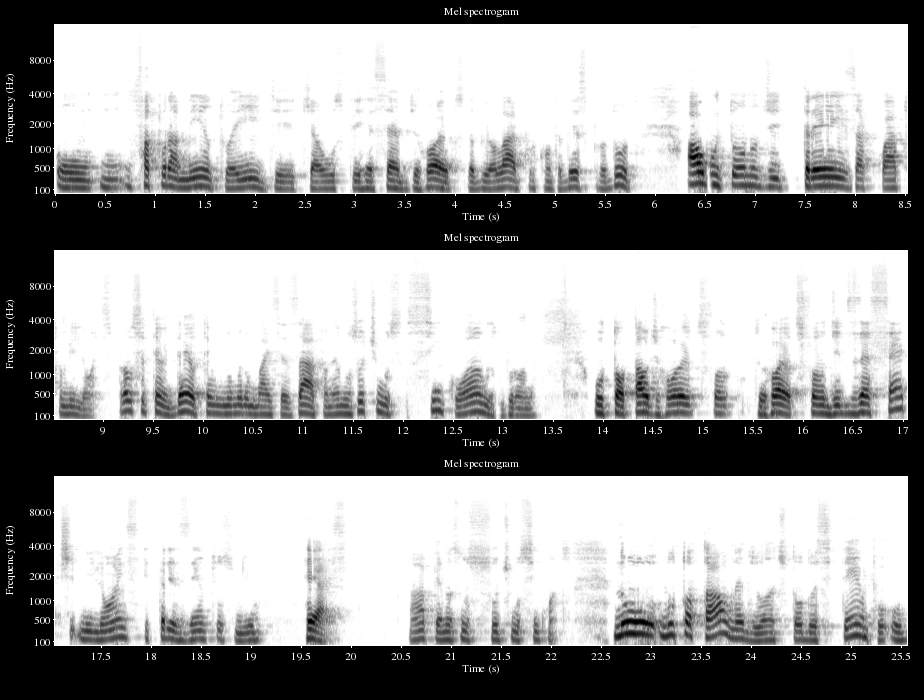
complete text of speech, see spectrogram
um, um, faturamento aí de, que a USP recebe de royalties da Biolab por conta desse produto, algo em torno de 3 a 4 milhões. Para você ter uma ideia, eu tenho um número mais exato, né? nos últimos cinco anos, Bruna, o total de royalties, for, de royalties foram de 17 milhões e 300 mil reais, tá? apenas nos últimos cinco anos. No, no total, né, durante todo esse tempo, o,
